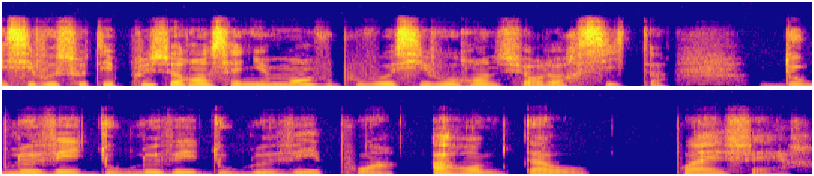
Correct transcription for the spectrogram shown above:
Et si vous souhaitez plus de renseignements, vous pouvez aussi vous rendre sur leur site www.aromtao.fr.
